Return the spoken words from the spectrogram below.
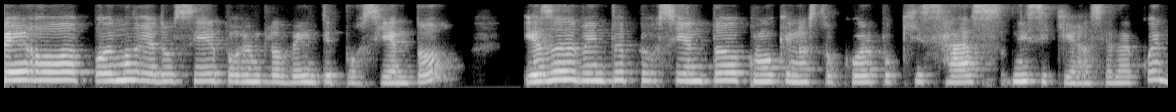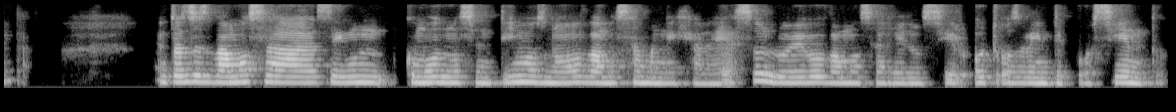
pero podemos reducir, por ejemplo, 20%, y ese 20% como que nuestro cuerpo quizás ni siquiera se da cuenta. Entonces vamos a, según cómo nos sentimos, ¿no? Vamos a manejar eso, luego vamos a reducir otros 20%.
